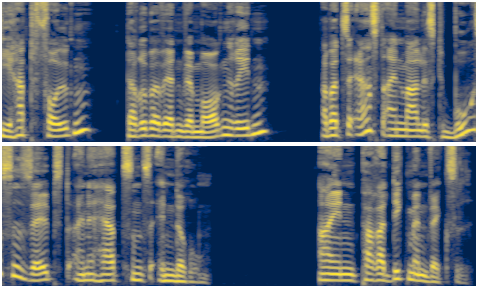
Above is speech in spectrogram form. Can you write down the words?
Die hat Folgen, darüber werden wir morgen reden, aber zuerst einmal ist Buße selbst eine Herzensänderung. Ein Paradigmenwechsel.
